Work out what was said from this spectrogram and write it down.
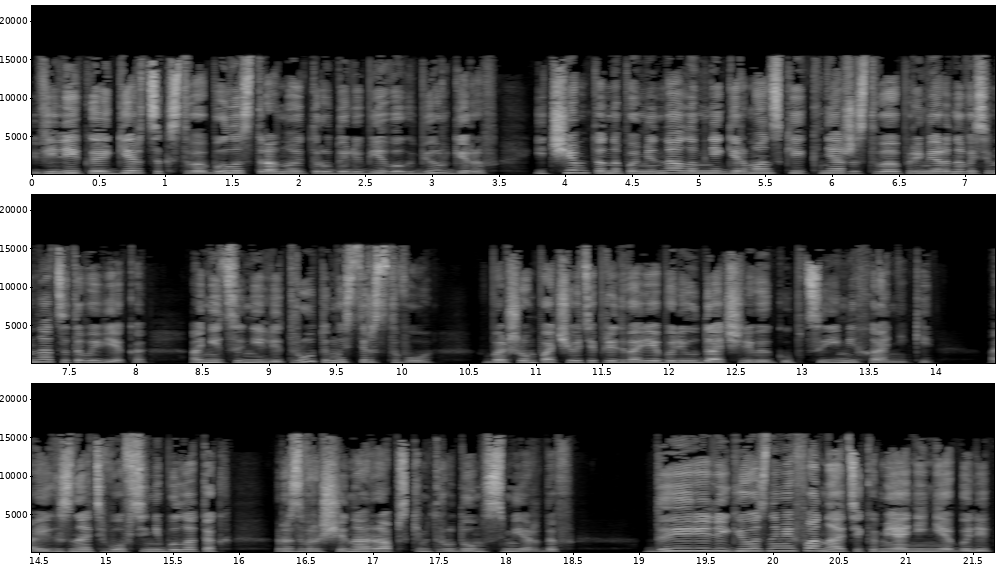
Великое герцогство было страной трудолюбивых бюргеров и чем-то напоминало мне германские княжества примерно XVIII века. Они ценили труд и мастерство — в большом почете при дворе были удачливые купцы и механики, а их знать вовсе не была так развращена рабским трудом смердов. Да и религиозными фанатиками они не были,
